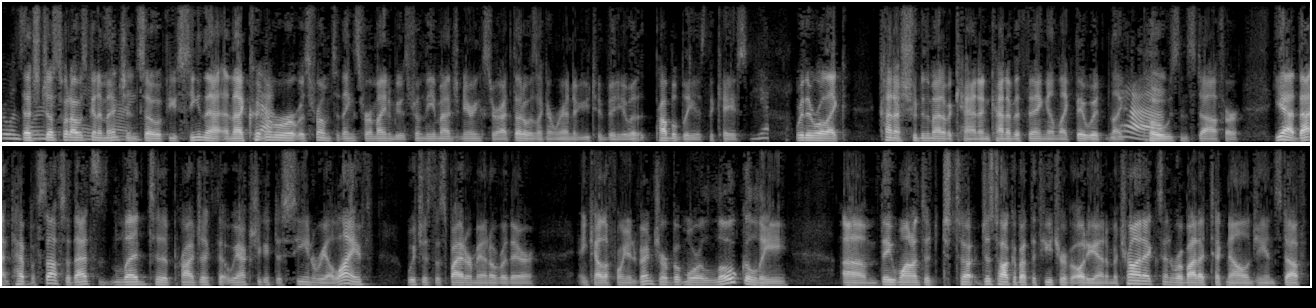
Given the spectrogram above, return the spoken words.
everyone's That's just what I was going to mention. So if you've seen that, and I couldn't Yeah. remember where it was from, so thanks for reminding me. It was from the Imagineering story. I thought it was like a random YouTube video, but it probably is the case. Yeah. Where they were like kind of shooting them out of a cannon kind of a thing, and like they would like Yeah. pose and stuff, or yeah, that type of stuff. So that's led to the project that we actually get to see in real life, which is the Spider-Man over there in California Adventure, but more locally. Um, they wanted to t- just talk about the future of audio animatronics and robotic technology and stuff,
